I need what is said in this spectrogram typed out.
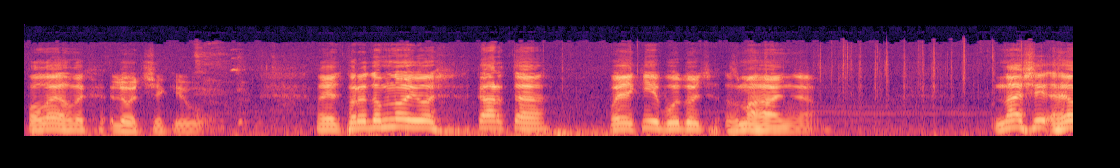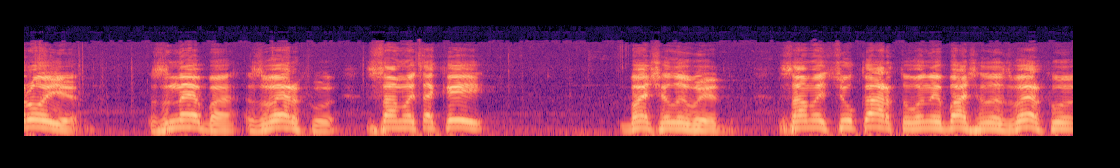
полеглих льотчиків. Передо мною карта, по якій будуть змагання. Наші герої з неба, зверху, саме такий бачили вид. Саме цю карту вони бачили зверху,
